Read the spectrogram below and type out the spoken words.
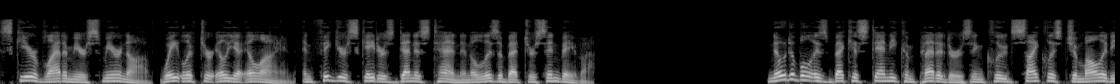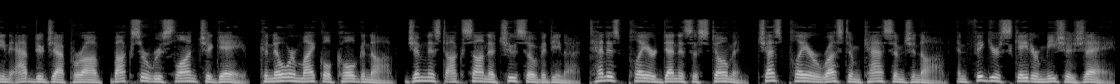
skier Vladimir Smirnov, weightlifter Ilya Ilyin, and figure skaters Denis Ten and Elizabet Tursynbayeva. Notable Uzbekistani competitors include cyclist Jamaluddin Abdujaparov, boxer Ruslan Chagayev, canoer Michael Kolganov, gymnast Oksana Chusovitina, tennis player Denis Istomin, chess player Rustam Kasimdzhanov, and figure skater Misha Zhe.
